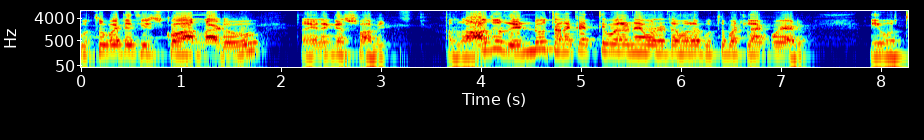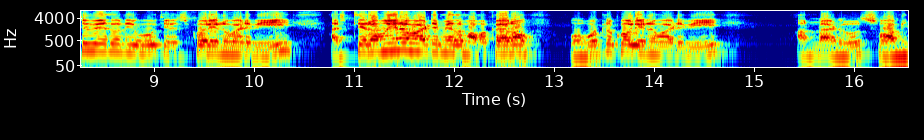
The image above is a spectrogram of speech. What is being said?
గుర్తుపట్టి తీసుకో అన్నాడు త్రైలింగ స్వామి. రాజు రెండు తన కత్తి వలనే ఉండటం వల్ల గుర్తుపట్టలేకపోయాడు. నీ వస్తువేదో నీవు తెలుసుకోలేని వాడివి అస్థిరమైన వాటి మీద మమకారం పోగొట్టుకోలేని వాడివి అన్నాడు స్వామి.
